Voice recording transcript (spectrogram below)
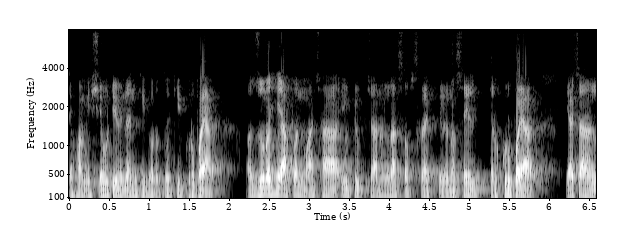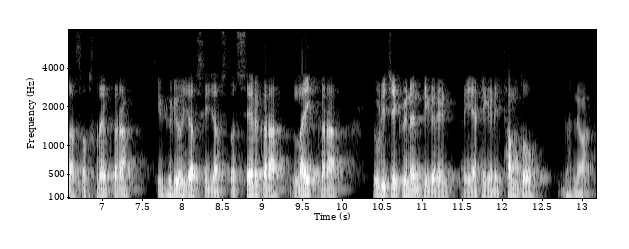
तेव्हा मी शेवटी विनंती करतो की कृपया अजूनही आपण माझ्या यूट्यूब चॅनलला सबस्क्राईब केलं नसेल तर कृपया या चॅनलला सबस्क्राईब करा. ही व्हिडिओ जास्तीत जास्त शेअर करा लाईक करा. एवढीच एक विनंती करेन आणि या ठिकाणी थांबतो. धन्यवाद.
